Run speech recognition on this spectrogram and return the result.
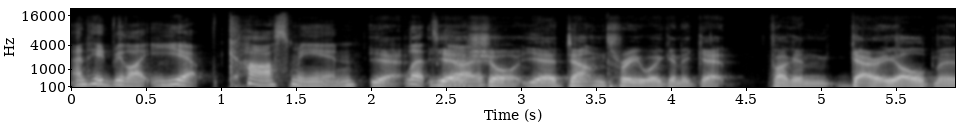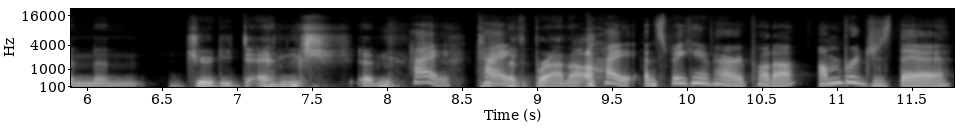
and he'd be like, "Yep, cast me in. Yeah, let's yeah, go." Yeah, sure. Yeah, Downton Three, we're gonna get fucking Gary Oldman and Judi Dench and Hey, hey, Kenneth Branagh. hey! And speaking of Harry Potter, Umbridge is there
